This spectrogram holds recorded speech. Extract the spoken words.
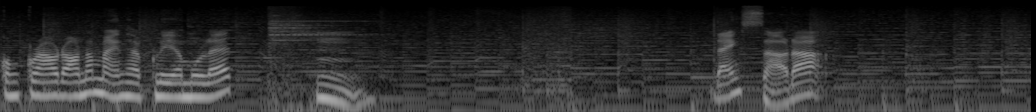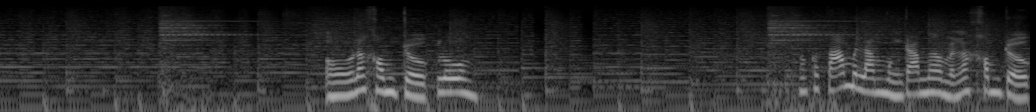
Con Groudon nó mang theo Clear Amulet. Ừ. Đáng sợ đó. Ồ nó không trượt luôn. Nó có 85% thôi mà nó không trượt.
